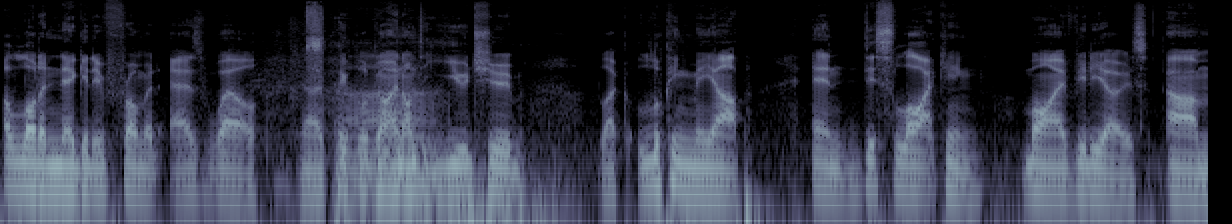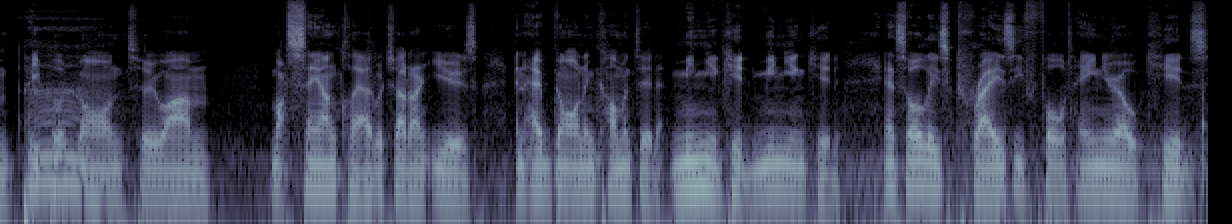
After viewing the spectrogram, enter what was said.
a lot of negative from it as well. You know, people going onto YouTube, like looking me up and disliking my videos. Um, people have gone to um, my SoundCloud, which I don't use, and have gone and commented, Minion Kid, Minion Kid. And it's all these crazy 14 year old kids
